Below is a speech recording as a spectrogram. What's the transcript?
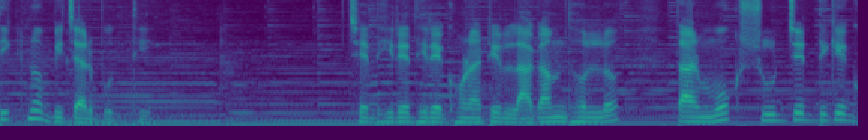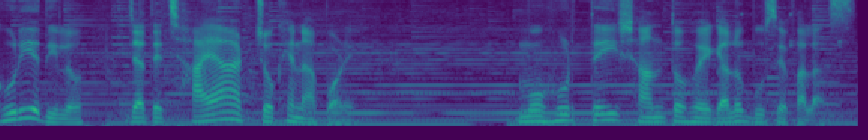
তীক্ষ্ণ বিচার বুদ্ধি সে ধীরে ধীরে ঘোড়াটির লাগাম ধরল, তার মুখ সূর্যের দিকে ঘুরিয়ে দিল, যাতে ছায়া আর চোখে না পড়ে। মুহূর্তেই শান্ত হয়ে গেল বুসেফালাস।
